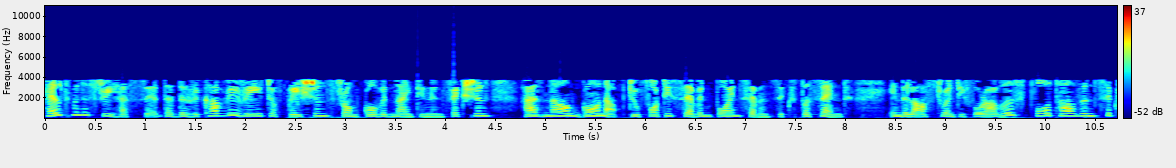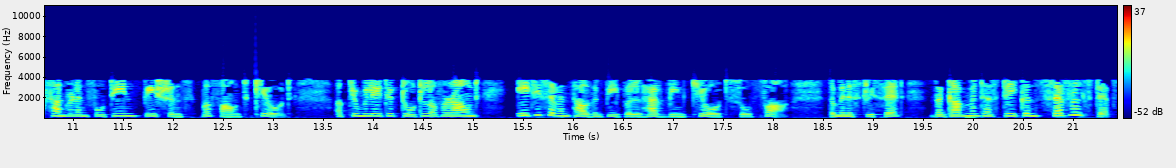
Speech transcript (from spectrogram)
Health Ministry has said that the recovery rate of patients from COVID-19 infection has now gone up to 47.76%. In the last 24 hours, 4,614 patients were found cured. A cumulative total of around 87,000 people have been cured so far. The ministry said the government has taken several steps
